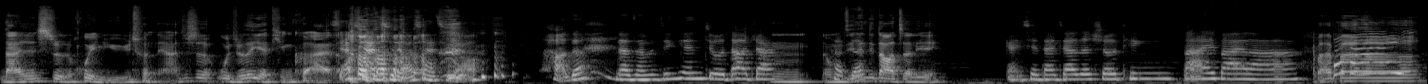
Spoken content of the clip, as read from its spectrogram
男人是会愚蠢的呀，就是我觉得也挺可爱的。下下期聊，下期聊。好的，那咱们今天就到这儿。嗯，那我们今天就到这里。感谢大家的收听，拜拜啦！拜拜啦！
